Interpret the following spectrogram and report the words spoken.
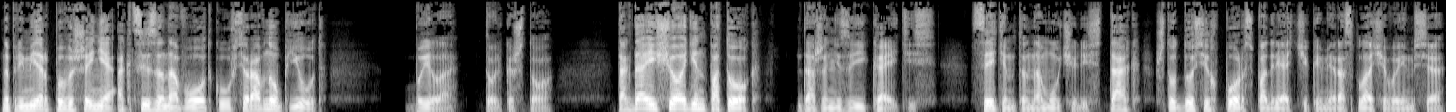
например, повышение акциза на водку, все равно пьют. Было только что. Тогда еще один поток. Даже не заикайтесь. С этим-то намучились так, что до сих пор с подрядчиками расплачиваемся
